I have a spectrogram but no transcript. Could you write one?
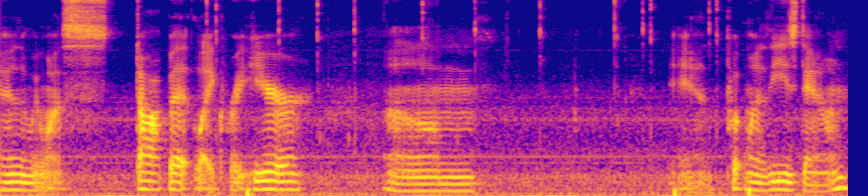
And then we want to stop it like right here. Um, and put one of these down.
